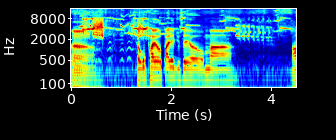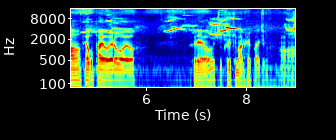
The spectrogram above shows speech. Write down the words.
어. 배고파요, 빨리 주세요, 엄마. 아 배고파요, 외로워요. 그래요. 지금 그렇게 말을 할 거야, 지금. 어,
